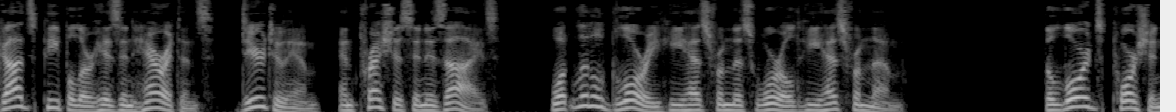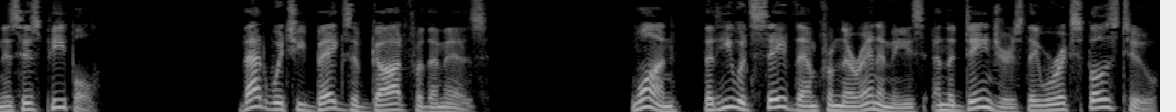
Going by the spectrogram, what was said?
God's people are his inheritance, dear to him, and precious in his eyes. What little glory he has from this world he has from them. The Lord's portion is his people. That which he begs of God for them is 1. That he would save them from their enemies and the dangers they were exposed to.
